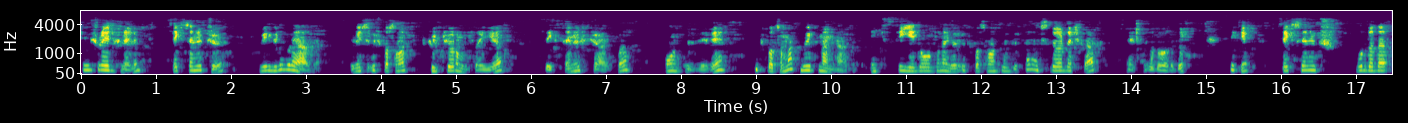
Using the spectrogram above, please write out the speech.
Şimdi şurayı düşünelim. 83'ü virgülü buraya alacağım. Dolayısıyla 3 basamak küçültüyorum bu sayıyı. 83 çarpı 10 üzeri 3 basamak büyütmem lazım. Eksi 7 olduğuna göre 3 basamak büyütürsem eksi 4'e çıkar. Evet bu da doğrudur. Peki 83 burada da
